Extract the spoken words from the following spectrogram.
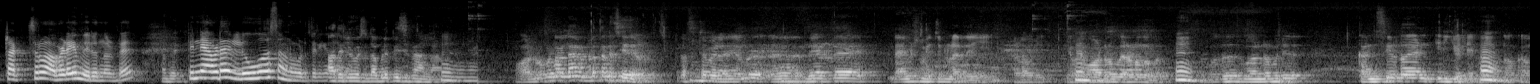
സ്ട്രക്ചറും അവിടെയും വരുന്നുണ്ട്. പിന്നെ അവിടെ ലൂവേഴ്സ് ആണ് കൊടുത്തിരിക്കുന്നത്. ഇവിടെ തന്നെ ചെയ്തതാണ് നമ്മൾ നേരത്തെ ഡയമെൻഷൻ വെച്ചിട്ടുണ്ടായിരുന്നു ഈ അളവിൽ ഇവിടെ വാർഡ്രോബ് വരണമെന്നുള്ളത്. അപ്പോൾ അത് വാർഡ്രോബിൽ കൺസീൽഡ് ആയി ഇരിക്കില്ലേ? നോക്കാം.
